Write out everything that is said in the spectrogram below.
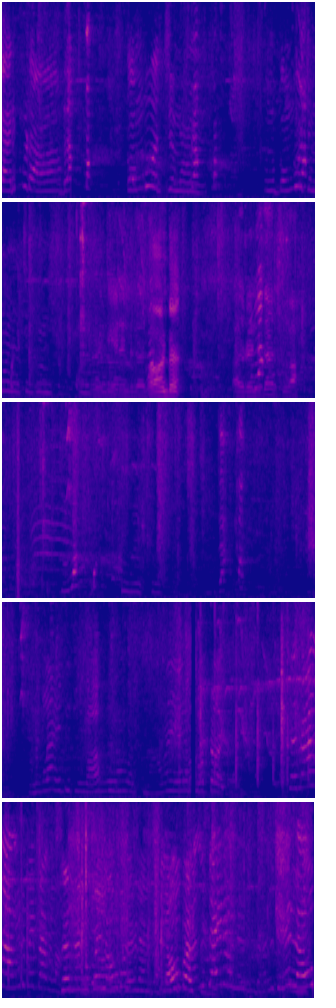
கருப்புடா. கொம்பு வச்சு கொம்பு வச்சு மான் வச்சிருக்கேன் ரெண்டு தான் ரெண்டு தான் சார் நாங்க போய் லவ் லவ் பாக்ஸ் லவ்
